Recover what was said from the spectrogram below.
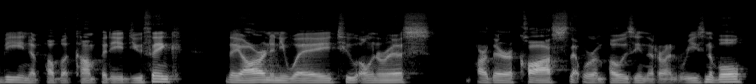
being a public company. Do you think they are in any way too onerous? Are there costs that we're imposing that are unreasonable?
